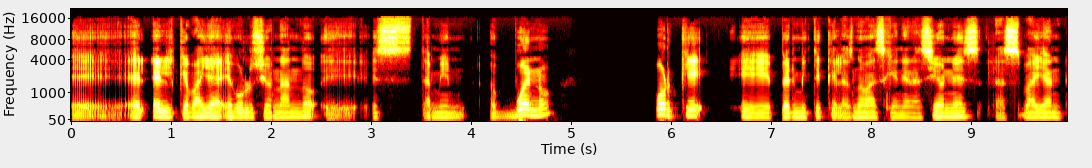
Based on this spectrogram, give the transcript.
eh, el, que vaya evolucionando es también bueno porque permite que las nuevas generaciones las vayan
